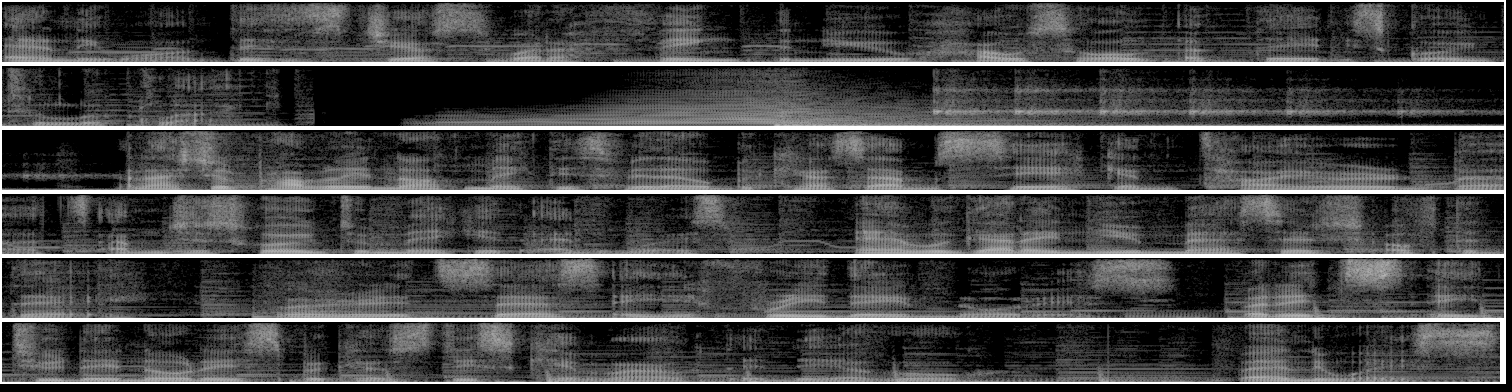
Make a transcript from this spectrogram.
anyone, this is just what I think the new household update is going to look like. And I should probably not make this video because I'm sick and tired, but I'm just going to make it anyways. And we got a new message of the day where it says a 3 day notice, but it's a 2 day notice because this came out a day ago. Anyways,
